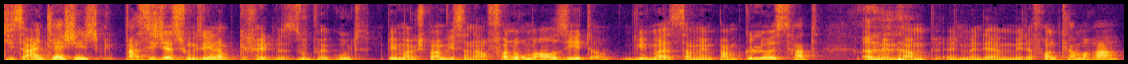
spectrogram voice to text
designtechnisch, was ich jetzt schon gesehen habe, gefällt mir super gut. Bin mal gespannt, wie es dann auch vorne rum aussieht, wie man es dann mit dem Bump gelöst hat. Äh, mit dem Bump, äh, mit der, mit der Frontkamera.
